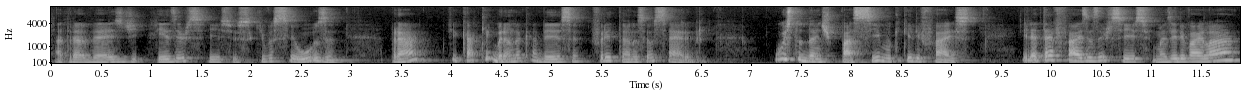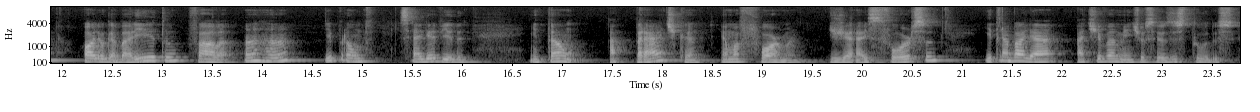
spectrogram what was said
através de exercícios que você usa para ficar quebrando a cabeça, fritando seu cérebro. O estudante passivo, o que, que ele faz? Ele até faz exercício, mas ele vai lá, olha o gabarito, fala aham e pronto, segue a vida. Então, a prática é uma forma de gerar esforço e trabalhar ativamente os seus estudos.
